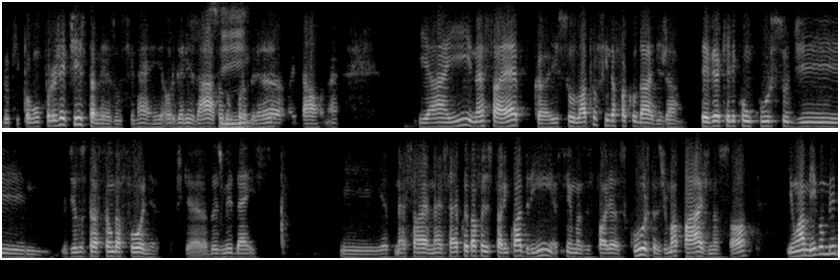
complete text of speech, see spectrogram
do que como projetista mesmo, assim, né? Organizar Sim. todo um programa e tal, né? E aí, nessa época, isso lá para o fim da faculdade já, teve aquele concurso de, de ilustração da Folha, acho que era 2010. E nessa, nessa época eu estava fazendo história em quadrinhos, assim, umas histórias curtas, de uma página só. E um amigo me,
